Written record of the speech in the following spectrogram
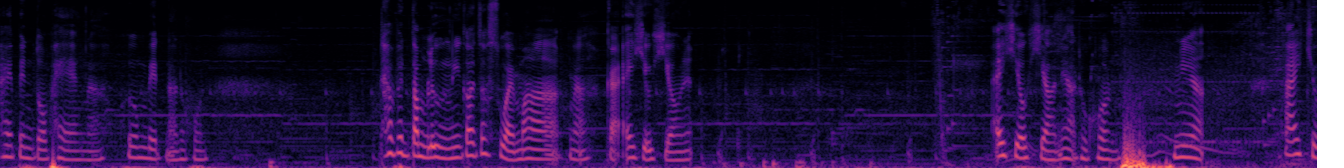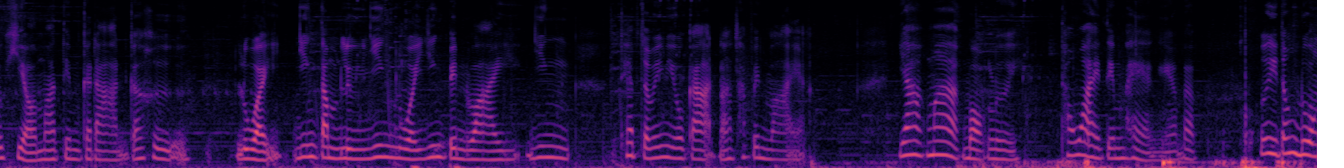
ให้เป็นตัวแพงนะ เพิ่มเบ็ดนะทุกคน ถ้าเป็นตำลึงนี่ก็จะสวยมากนะ กับไอ้เขียวๆเนี่ย ไอ้เขียวๆเนี่ยทุกคน เนี่ยถ้าไอ้เขียวๆมาเต็มกระดานก็คือรวยยิ่งตำลึงยิ่งรวย ยิ่งเป็นวายยิ่งแทบจะไม่มีโอกาสนะ ถ้าเป็นวายอะยากมากบอกเลย ถ้าวายเต็มแผงเงี้ยแบบเฮ้ยต้องดวง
